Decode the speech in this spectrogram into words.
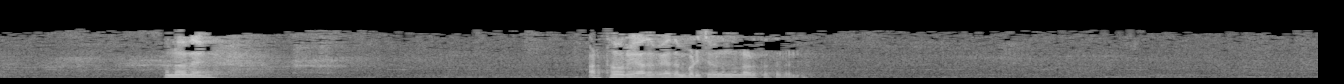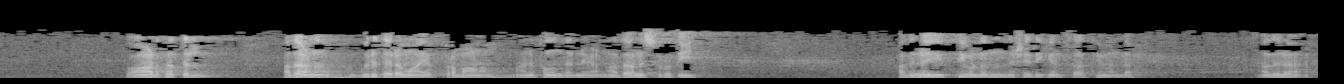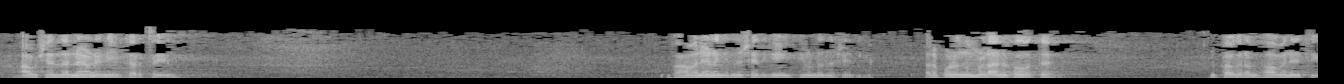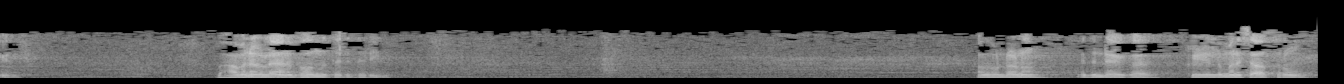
അല്ലാതെ അർത്ഥം അറിയാതെ വേദം പഠിച്ചവനെന്നുള്ള അർത്ഥത്തിലല്ല. ആ അർത്ഥത്തിൽ അതാണ് ഗുരുതരമായ പ്രമാണം അനുഭവം തന്നെയാണ്. അതാണ് ശ്രുതി. അതിനെ യുക്തി കൊണ്ടൊന്നും നിഷേധിക്കാൻ സാധ്യമല്ല. അതിന് ആവശ്യം തന്നെയാണ് ഇനി ചർച്ച ചെയ്യുന്നത്. ഭാവനയാണെങ്കിൽ നിഷേധിക്കാം യുക്തി കൊണ്ട് നിഷേധിക്കാം പലപ്പോഴും നമ്മളുടെ അനുഭവത്തെ പകരം ഭാവനയെ സ്വീകരിക്കും. ഭാവനകളെ അനുഭവം എന്ന് തെറ്റിദ്ധരിക്കും. അതുകൊണ്ടാണ് ഇതിന്റെയൊക്കെ കീഴിൽ മനഃശാസ്ത്രവും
